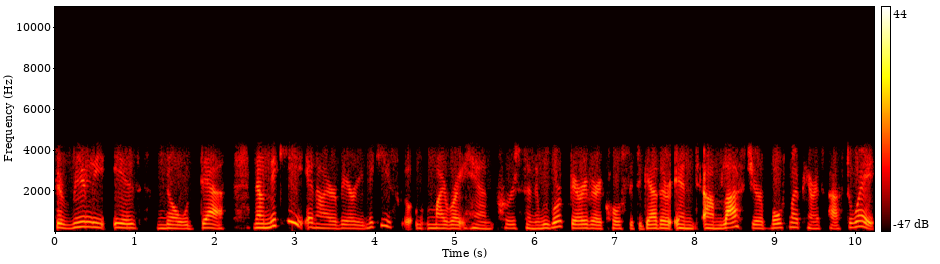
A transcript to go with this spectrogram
there really is no death. Now Nikki and I are very Nikki's my right hand person and we work very very closely together and um, last year both my parents passed away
